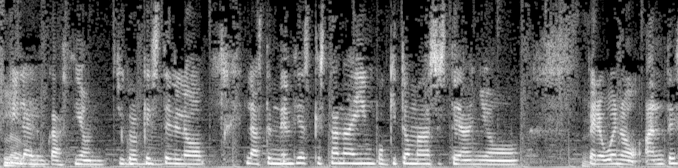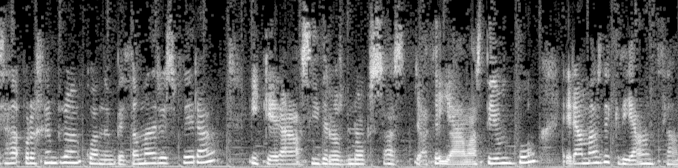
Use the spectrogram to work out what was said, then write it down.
Claro. y la educación. Yo creo que este lo, las tendencias que están ahí un poquito más este año. Pero bueno, antes, ah, por ejemplo, cuando empezó Madresfera, y que era así de los blogs hace ya más tiempo, era más de crianza,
